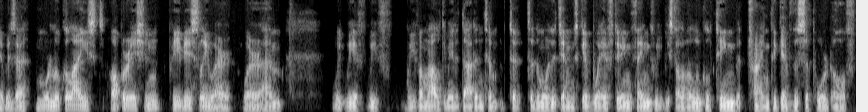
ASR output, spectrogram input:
it was a more localized operation previously, where where um, we, we've we've we've amalgamated that into to, to the more the James Gibb way of doing things. We, we still have a local team, but trying to give the support of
